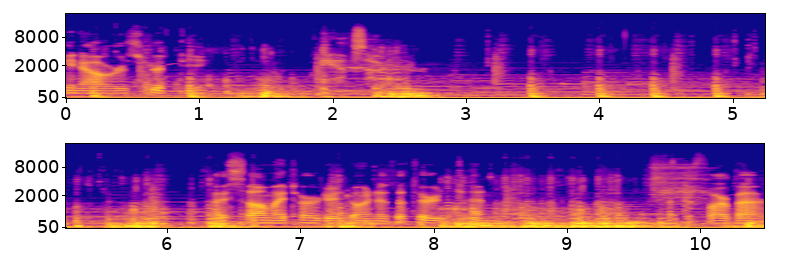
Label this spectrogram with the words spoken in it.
15 hours drifty. Okay, I'm sorry. I saw my target going to the third tent. At the far back.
